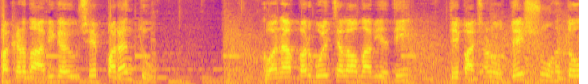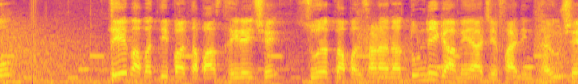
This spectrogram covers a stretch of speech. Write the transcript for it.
પકડમાં આવી ગયું છે. પરંતુ કોના પર ગોળી ચલાવવામાં આવી હતી, તે પાછળનો ઉદ્દેશ શું હતો, તે બાબતની પણ તપાસ થઈ રહી છે. સુરતમાં પલસાણાના તુંડી ગામે આજે ફાયરિંગ થયું છે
